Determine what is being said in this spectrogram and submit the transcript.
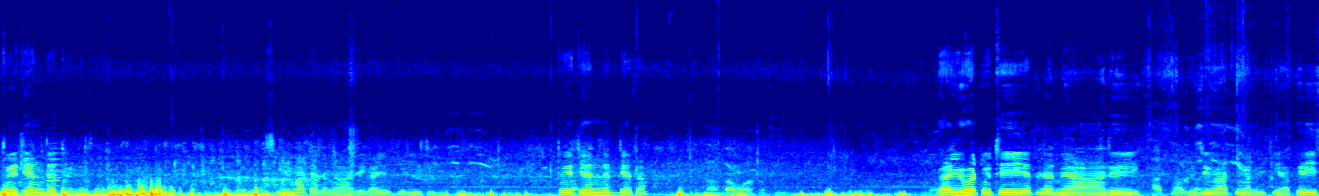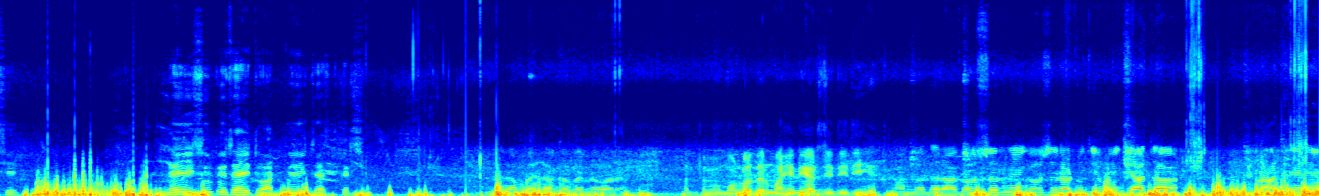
તોય ધ્યાન દેતું નથી. એ માટે તમે આથી ગાયું પૂરી હતી. તોય ધ્યાન નથી દેતા. ગાયો હાટુંથી એટલે મેં આ બીજી આત્મહત્યા કરી છે. નહીં છૂટું થાય તો જ કરશું. રામભાઈ લાખાભાઈ મેવાડા તમે મામલતદારમાં શેની અરજી દીધી છે? મામલતદાર આ ગૌસર નહીં ગૌસર આટુથી અમે ગયા હતા. પ્રાંતને એને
